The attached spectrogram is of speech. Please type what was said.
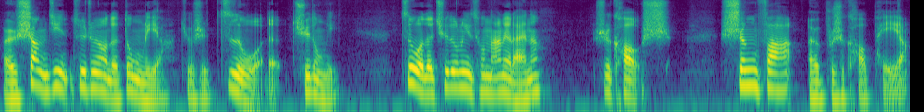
而上进最重要的动力啊，就是自我的驱动力。自我的驱动力从哪里来呢？是靠生生发，而不是靠培养。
